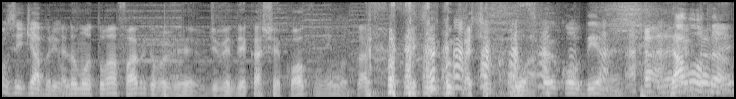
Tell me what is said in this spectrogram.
11 de abril. Ele não montou uma fábrica de vender cachecol, que nem montaram com cachecol. Foi o Colde, né? Já Já voltamos.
